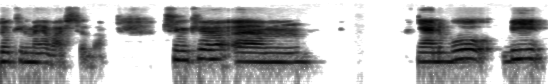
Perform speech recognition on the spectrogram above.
dökülmeye başladı. Çünkü yani bu bir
